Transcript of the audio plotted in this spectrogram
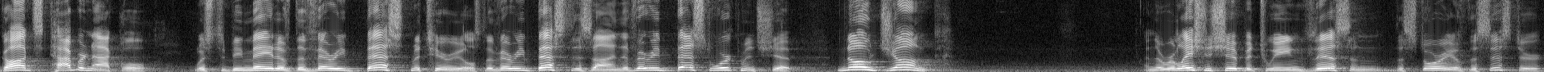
God's tabernacle was to be made of the very best materials, the very best design, the very best workmanship, no junk. And the relationship between this and the story of the sister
